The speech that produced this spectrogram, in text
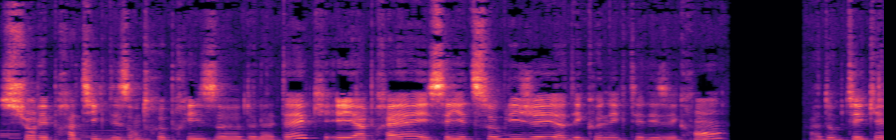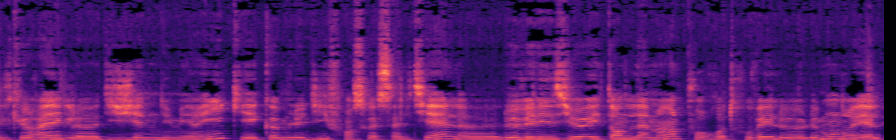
sur les pratiques des entreprises de la tech et après essayer de s'obliger à déconnecter des écrans, adopter quelques règles d'hygiène numérique et comme le dit François Saltiel, lever les yeux et tendre la main pour retrouver le monde réel.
